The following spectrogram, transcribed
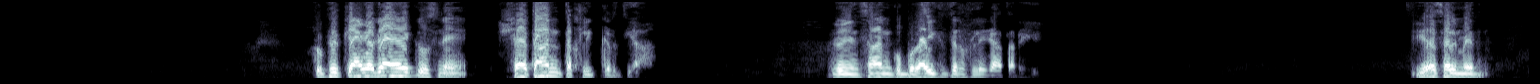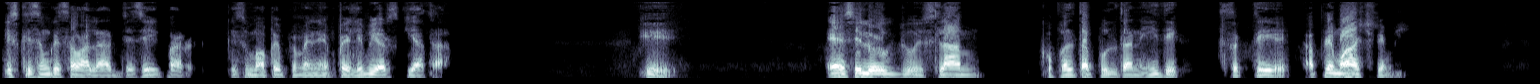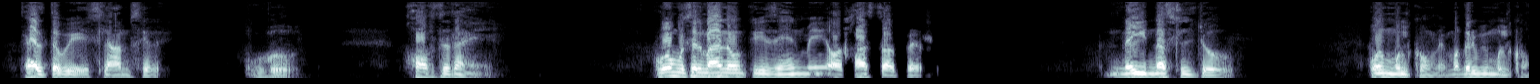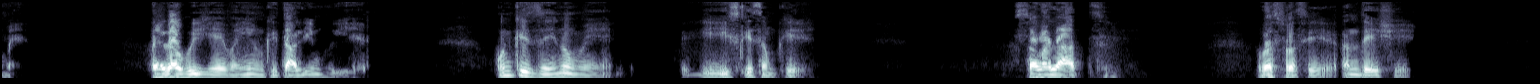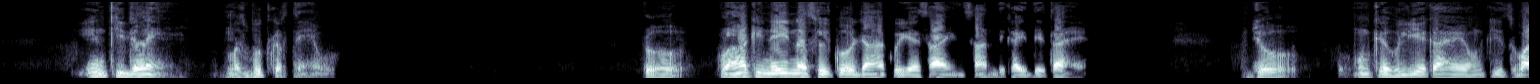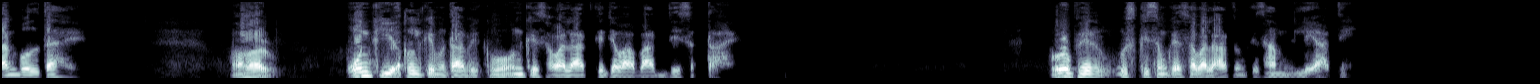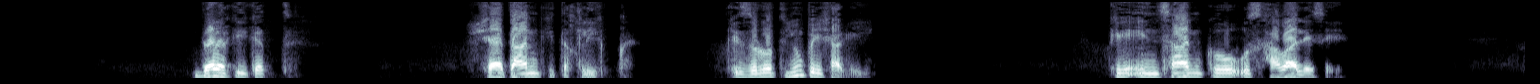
تو پھر کیا وجہ ہے کہ اس نے شیطان تخلیق کر دیا؟ جو انسان کو برائی کی طرف لے جاتا رہے۔ یہ اصل میں اس قسم کے سوالات، جیسے ایک بار کسی موقع پہ میں نے پہلے بھی عرض کیا تھا کہ ایسے لوگ جو اسلام کو پھلتا پھولتا نہیں دیکھ سکتے اپنے معاشرے میں، پھیلتے ہوئے اسلام سے وہ خوفزدہ ہیں۔ وہ مسلمانوں کے ذہن میں اور خاص طور پر نئی نسل جو ان ملکوں میں، مغربی ملکوں میں پیدا ہوئی ہے، وہیں ان کی تعلیم ہوئی ہے، ان کے ذہنوں میں اس قسم کے سوالات، وسوسے، اندیشے، ان کی جڑیں مضبوط کرتے ہیں وہ۔ تو وہاں کی نئی نسل کو جہاں کوئی ایسا انسان دکھائی دیتا ہے جو ان کے حلیے کا ہے ان کی زبان بولتا ہے اور ان کی عقل کے مطابق وہ ان کے سوالات کے جوابات دے سکتا ہے۔ وہ پھر اس قسم کے سوالات ان کے سامنے لے آتے ہیں۔ در حقیقت شیطان کی تخلیق کی ضرورت یوں پیش آ گئی کہ انسان کو اس حوالے سے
